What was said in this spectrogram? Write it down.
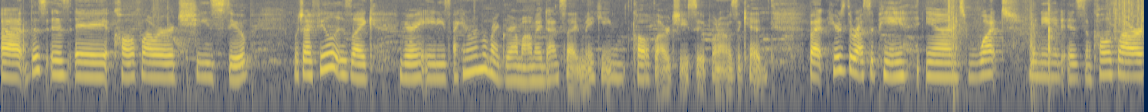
Uh, this is a cauliflower cheese soup, which I feel is like very 80s. I can remember my grandma on my dad's side making cauliflower cheese soup when I was a kid. But here's the recipe and what we need is some cauliflower.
